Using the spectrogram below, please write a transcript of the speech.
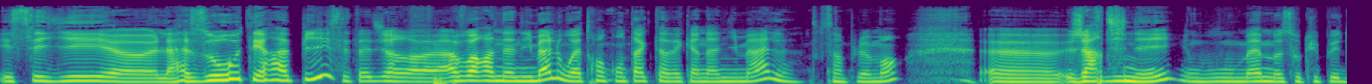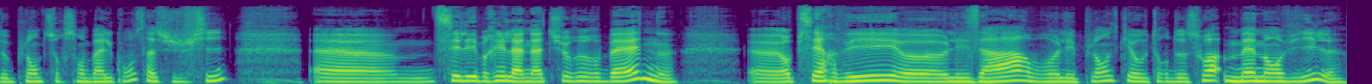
essayer euh, la zoothérapie, c'est-à-dire avoir un animal ou être en contact avec un animal, tout simplement, jardiner ou même s'occuper de plantes sur son balcon, ça suffit, célébrer la nature urbaine. Euh, observer euh, les arbres, les plantes qu'il y a autour de soi, même en ville,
